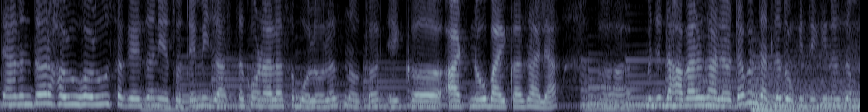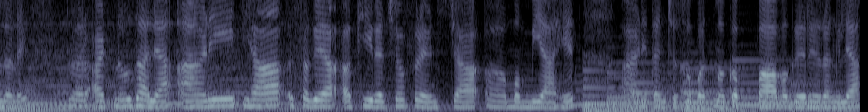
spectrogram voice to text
त्यानंतर हळूहळू सगळेजण येत होते. मी जास्त कोणाला असं बोलवलंच नव्हतं. एक आठ नऊ बायका झाल्या. म्हणजे दहा बारा झाल्या होत्या पण त्यातल्या दोघी तिघीनं जमलं नाही. तर आठ नऊ झाल्या आणि ह्या सगळ्या अकिराच्या फ्रेंड्सच्या मम्मी आहेत. आणि त्यांच्यासोबत मग गप्पा वगैरे रंगल्या.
